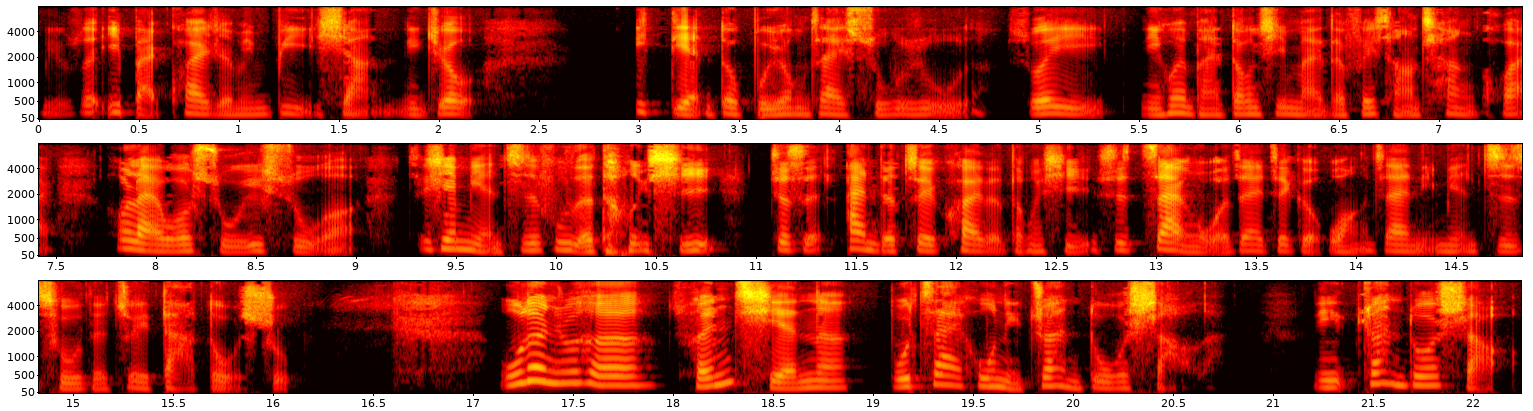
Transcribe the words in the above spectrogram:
比如说一百块人民币以下，你就。一点都不用再输入了，所以你会买东西买得非常畅快。后来我数一数哦，这些免支付的东西，就是按得最快的东西，是占我在这个网站里面支出的最大多数。无论如何，存钱呢，不在乎你赚多少了，你赚多少，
